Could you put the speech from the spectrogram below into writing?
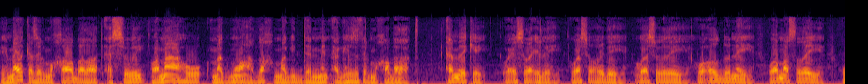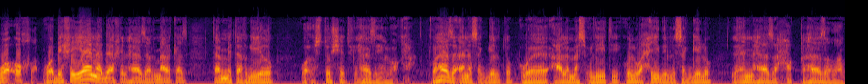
في مركز المخابرات السوري ومعه مجموعة ضخمة جدا من أجهزة المخابرات أمريكية وإسرائيلية وسعودية وسورية وأردنية ومصرية وأخرى. وبخيانة داخل هذا المركز تم تفجيره واستشهد في هذه الواقعة. وهذا أنا سجلته وعلى مسؤوليتي والوحيد اللي سجله لأن هذا حق هذا الرجل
